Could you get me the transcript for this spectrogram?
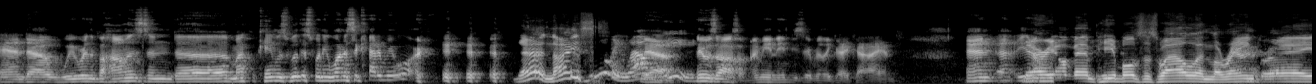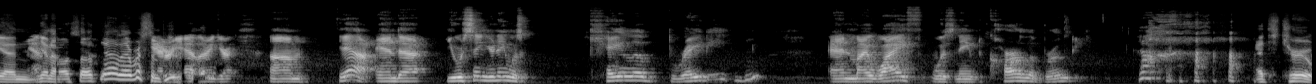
and uh, we were in the Bahamas, and uh, Michael Caine was with us when he won his Academy Award. yeah, nice. Really? Wow. yeah, me. it was awesome. I mean, he's a really great guy, and and uh, you know, Mario Van Peebles as well, and Lorraine Gary, and you know, so yeah, there were some Yeah, yeah, Larry Garrett. Um, yeah, and uh, you were saying your name was Kayla Brady, and my wife was named Carla Brody. That's true.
